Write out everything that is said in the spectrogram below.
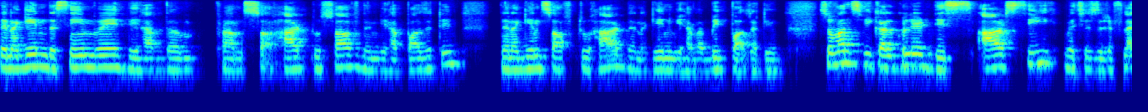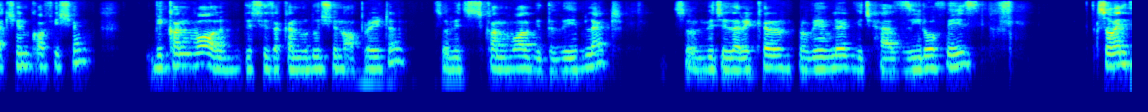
Then again, the same way we have the from so hard to soft. Then we have positive. Then again soft to hard. Then again we have a big positive. So once we calculate this RC, which is reflection coefficient, we convolve, this is a convolution operator, so which convolve with the wavelet, so which is a Ricker wavelet which has zero phase. So when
